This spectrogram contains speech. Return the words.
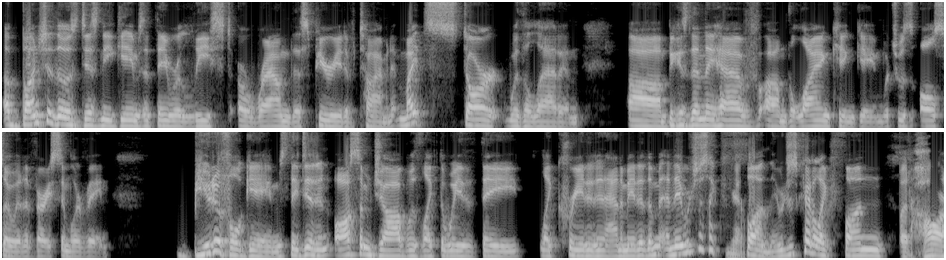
a bunch of those Disney games that they released around this period of time, and it might start with Aladdin, um, because then they have um, the Lion King game, which was also in a very similar vein. beautiful games. They did an awesome job with like the way that they like created and animated them, and they were just like Yeah. fun. They were just kind of like fun but hard.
